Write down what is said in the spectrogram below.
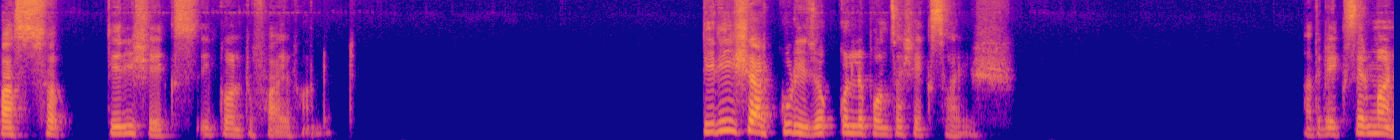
পাঁচশো তিরিশ X equal to five hundred তিরিশ আর কুড়ি যোগ করলে পঞ্চাশ এক্স হয়। অতএব এক্সের মান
